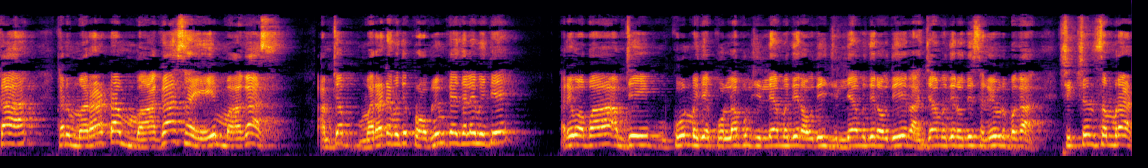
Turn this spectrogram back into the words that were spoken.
का? कारण मराठा मागास आहे मागास. आमच्या मराठ्यामध्ये प्रॉब्लेम काय झालाय माहितीये? अरे बाबा आमचे कोण म्हणजे कोल्हापूर जिल्ह्यामध्ये राहू दे जिल्ह्यामध्ये राहू दे राज्यामध्ये राहू दे सगळे बघा. शिक्षण सम्राट.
